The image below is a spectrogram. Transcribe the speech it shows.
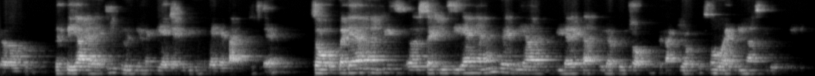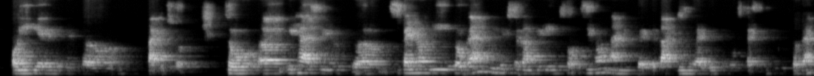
uh, the PIIT to implement the get their packages there. So, but there are countries, uh, especially Syria and Yemen, where we are in direct touch with the the country office, so helping us to do all EPI related uh, package work. So uh, it has to uh, depend on the program in which the company is focusing on and where the package is available for those specific program.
